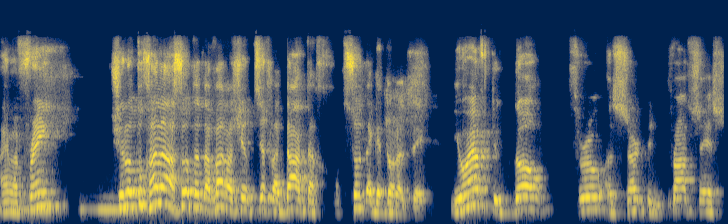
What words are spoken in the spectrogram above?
I'm afraid You have to go through a certain process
